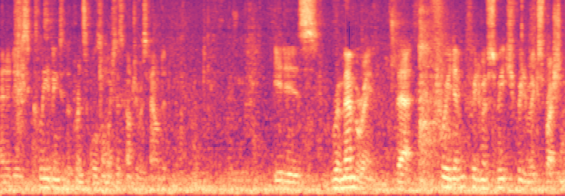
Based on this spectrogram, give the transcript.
and it is cleaving to the principles on which this country was founded. It is remembering that freedom, freedom of speech, freedom of expression,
